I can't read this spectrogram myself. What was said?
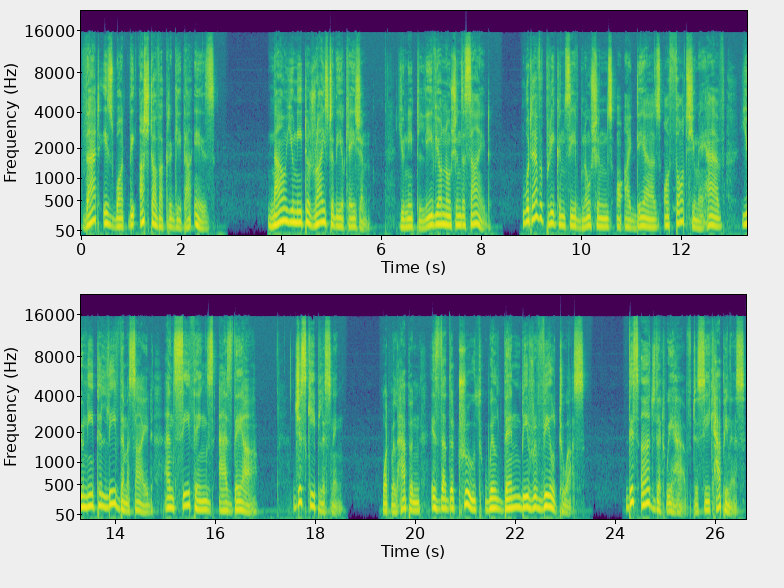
That is what the Ashtavakra Gita is. Now you need to rise to the occasion. You need to leave your notions aside. Whatever preconceived notions or ideas or thoughts you may have, you need to leave them aside and see things as they are. Just keep listening. What will happen is that the truth will then be revealed to us. This urge that we have to seek happiness,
